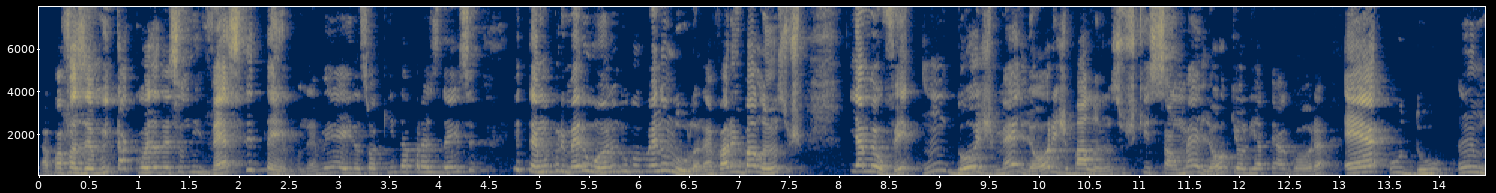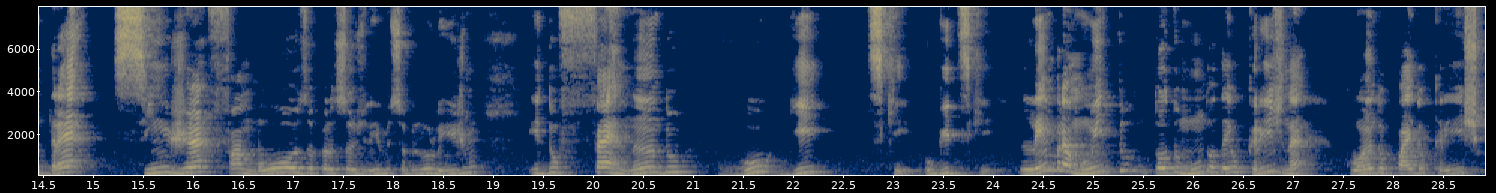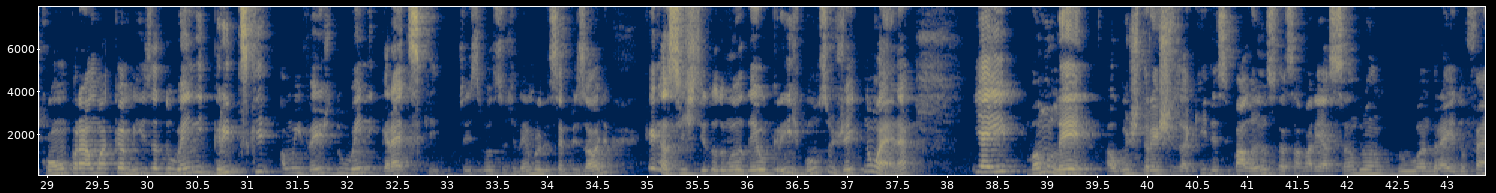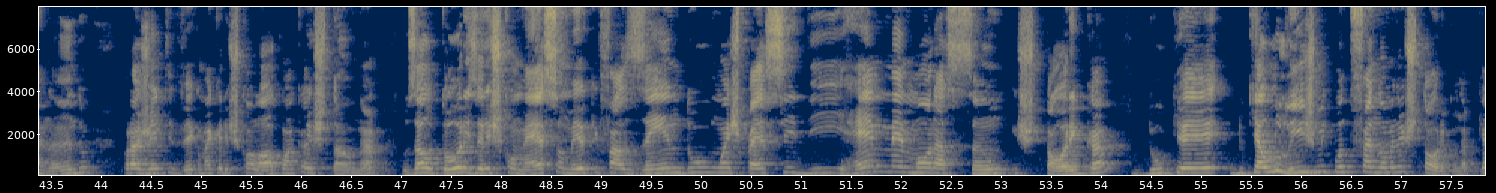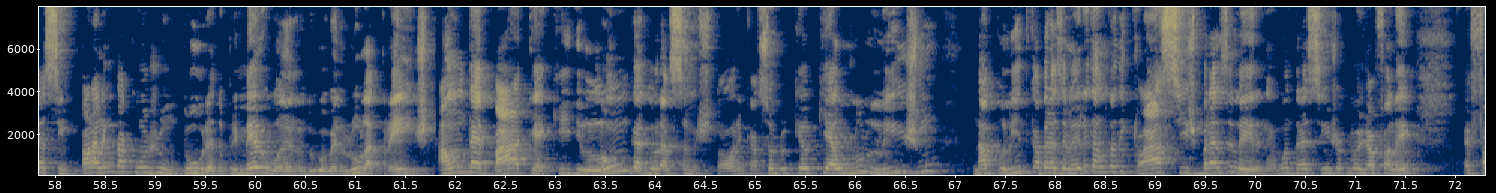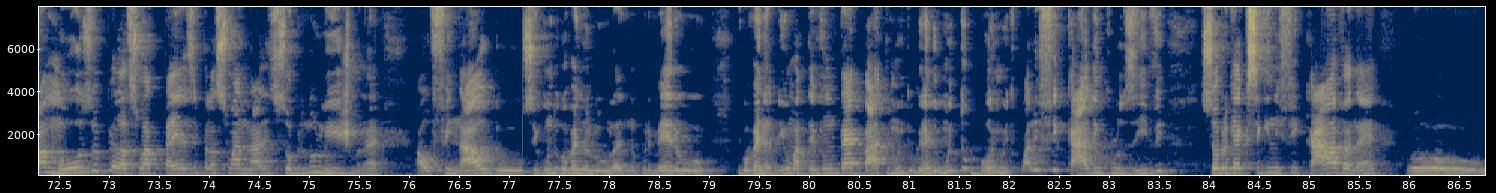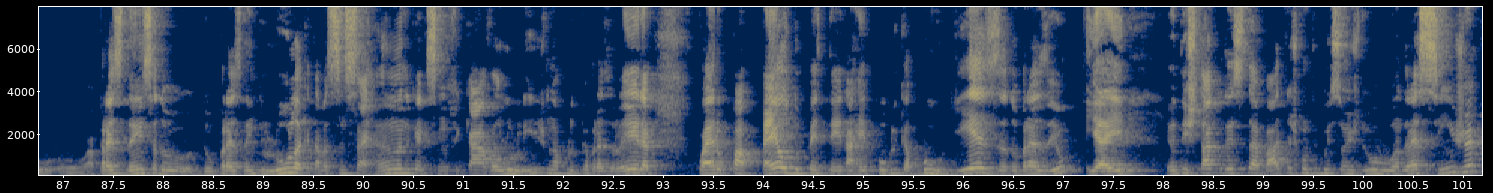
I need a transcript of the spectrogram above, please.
dá pra fazer muita coisa nesse universo de tempo, né? Vem aí na sua quinta presidência e temos o primeiro ano do governo Lula, né? Vários balanços. E, a meu ver, um dos melhores balanços, que são o melhor que eu li até agora, é o do André Singer, famoso pelos seus livros sobre lulismo, e do Fernando Rugitsky. Rugitsky. Lembra muito Todo Mundo Odeia o Cris, né? Quando o pai do Chris compra uma camisa do Wayne Gretzky ao invés do Wayne Gretzky. Não sei se vocês lembram desse episódio. Quem assistiu, todo mundo deu o Chris, bom sujeito não é, né? E aí, vamos ler alguns trechos aqui desse balanço, dessa variação do, do André e do Fernando, para a gente ver como é que eles colocam a questão, né? Os autores, eles começam meio que fazendo uma espécie de rememoração histórica do que, do que é o lulismo enquanto fenômeno histórico, né? Porque assim, para além da conjuntura do primeiro ano do governo Lula 3, há um debate aqui de longa duração histórica sobre o que, é o lulismo na política brasileira e na luta de classes brasileira, né? O André Sinja, como eu já falei, é famoso pela sua tese, pela sua análise sobre lulismo, né? Ao final do segundo governo Lula, no primeiro governo Dilma, teve um debate muito grande, muito bom e muito qualificado, inclusive, sobre o que é que significava, né? O, a presidência do, do presidente Lula, que estava se encerrando, o que é que significava o lulismo na política brasileira, qual era o papel do PT na república burguesa do Brasil. E aí eu destaco desse debate as contribuições do André Sinja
